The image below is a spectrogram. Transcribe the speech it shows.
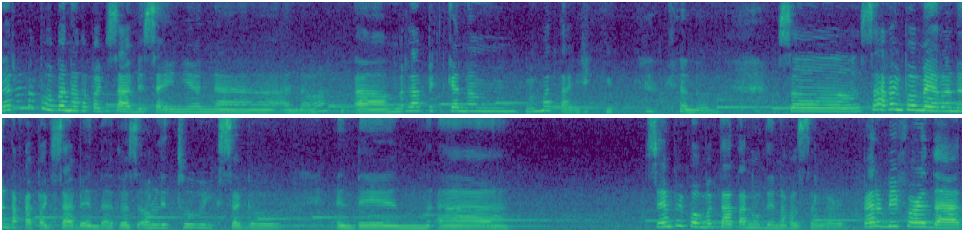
Meron na po ba nakapagsabi sa inyo na ano, ah, malapit ka nang mamatay? Ganun. So, sa akin po meron na nakapagsabi and that was only two weeks ago. And then, uh, siyempre po magtatanong din ako sa Lord. Pero before that,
